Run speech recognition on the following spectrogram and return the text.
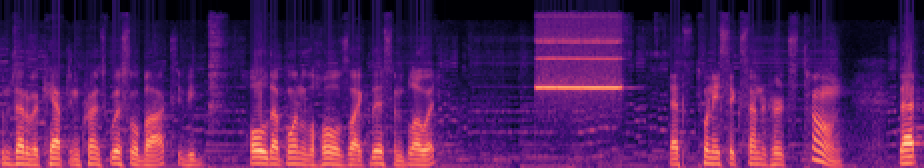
comes out of a Captain Crunch whistle box. If you hold up one of the holes like this and blow it, that's 2600 hertz tone. That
